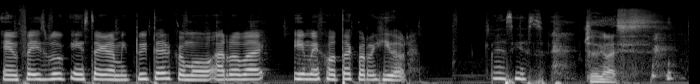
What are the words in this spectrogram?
en Facebook, Instagram y Twitter como arroba IMJ Corregidora. Gracias. Muchas gracias.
